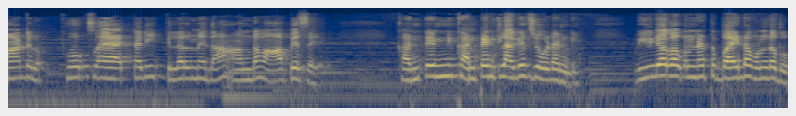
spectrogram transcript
మాటలు ఫోక్స్ యాక్ట్ అని పిల్లల మీద అందం ఆపేసాయి. కంటెంట్ని కంటెంట్ లాగే చూడండి. వీడియోగా ఉన్నట్టు బయట ఉండదు.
